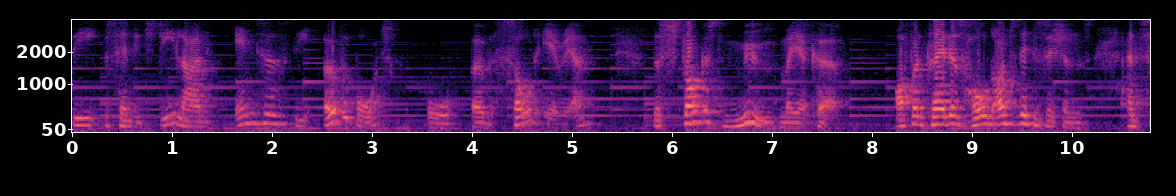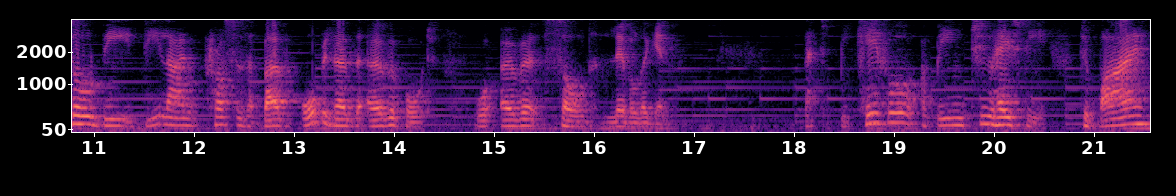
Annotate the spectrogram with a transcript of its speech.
the percentage D line enters the overbought or oversold area, the strongest move may occur. Often traders hold onto their positions until the D line crosses above or below the overbought or oversold level again. But be careful of being too hasty to buy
